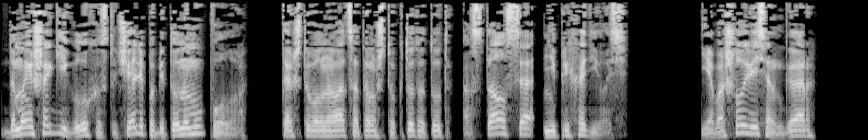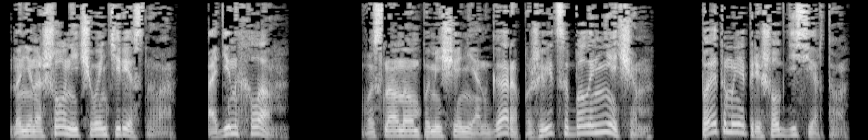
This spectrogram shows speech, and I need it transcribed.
да мои шаги глухо стучали по бетонному полу, так что волноваться о том, что кто-то тут остался, не приходилось. Я обошел весь ангар, но не нашел ничего интересного. Один хлам. В основном помещении ангара поживиться было нечем, поэтому я перешел к десерту.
